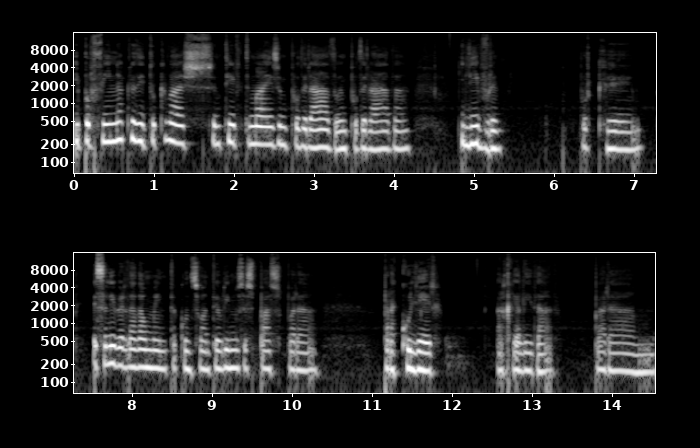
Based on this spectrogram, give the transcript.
E por fim, acredito que vais sentir-te mais empoderado, empoderada e livre, porque essa liberdade aumenta consoante abrimos espaço para, para acolher a realidade, para um,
